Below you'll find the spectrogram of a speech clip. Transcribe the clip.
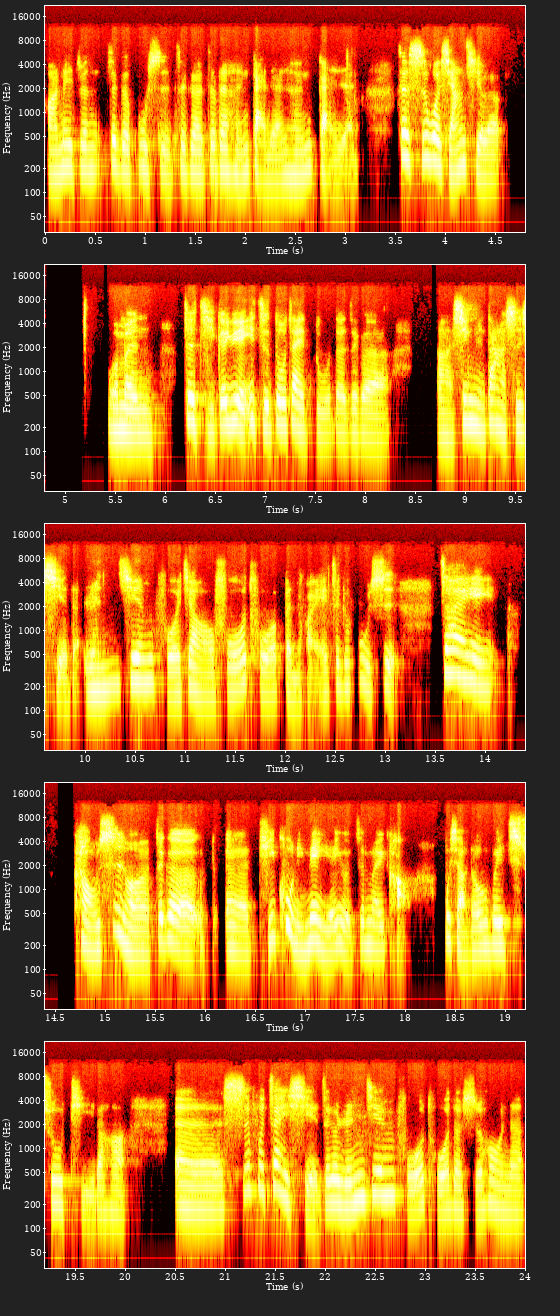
啊，那尊这个故事，这个真的很感人，很感人。这使我想起了我们这几个月一直都在读的这个啊，星云大师写的《人间佛教佛陀本怀》这个故事，在考试哦，这个呃题库里面也有这么一考，不晓得会不会出题的哈。呃，师傅在写这个人间佛陀的时候呢，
